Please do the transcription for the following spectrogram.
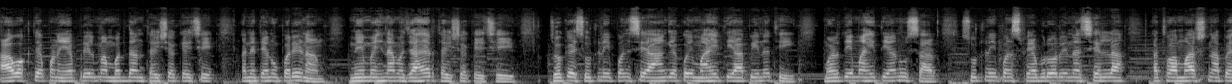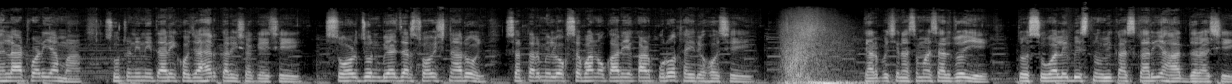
આ વખતે પણ એપ્રિલમાં મતદાન થઈ શકે છે અને તેનું પરિણામ મે મહિનામાં જાહેર થઈ શકે છે. જોકે ચૂંટણી પંચે આ અંગે કોઈ માહિતી આપી નથી. મળતી માહિતી અનુસાર ચૂંટણી પંચ ફેબ્રુઆરીના છેલ્લા અથવા માર્ચના પહેલા અઠવાડિયામાં ચૂંટણીની તારીખો જાહેર કરી શકે છે. સોળ જૂન બે હજાર ચોવીસના રોજ સત્તરમી લોકસભાનો કાર્યકાળ પૂરો થઈ રહ્યો છે. ત્યાર પછીના સમાચાર જોઈએ તો સુવાલી બીચનું વિકાસ કાર્ય હાથ ધરાશે.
